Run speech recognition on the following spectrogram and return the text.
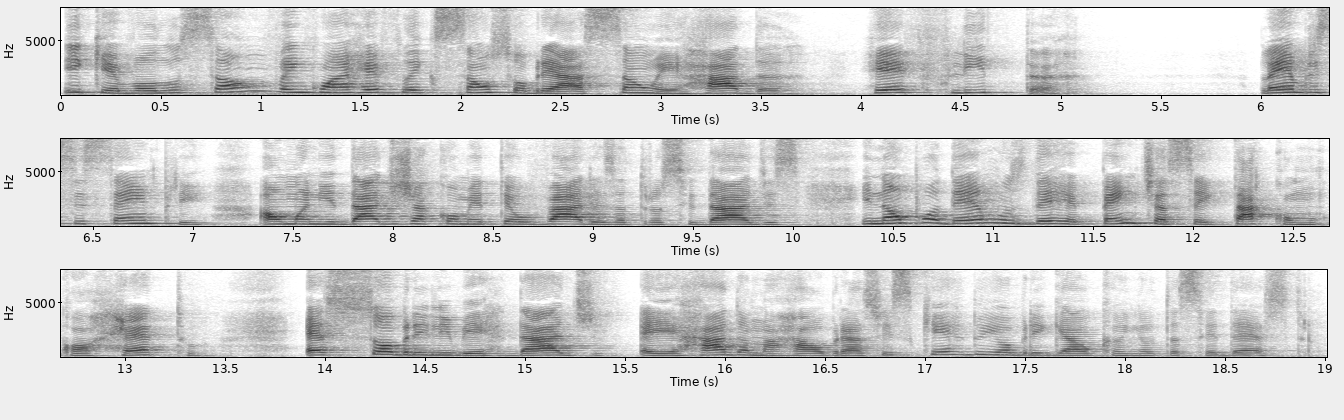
E que evolução vem com a reflexão sobre a ação errada? Reflita. Lembre-se sempre, a humanidade já cometeu várias atrocidades e não podemos de repente aceitar como correto. É sobre liberdade, é errado amarrar o braço esquerdo e obrigar o canhoto a ser destro.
